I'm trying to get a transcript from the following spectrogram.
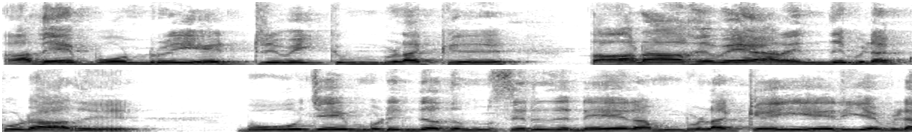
அதே போன்று ஏற்றி வைக்கும் விளக்கு தானாகவே அணைந்து விடக்கூடாது. பூஜை முடிந்ததும் சிறிது நேரம் விளக்கை எரிய விட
